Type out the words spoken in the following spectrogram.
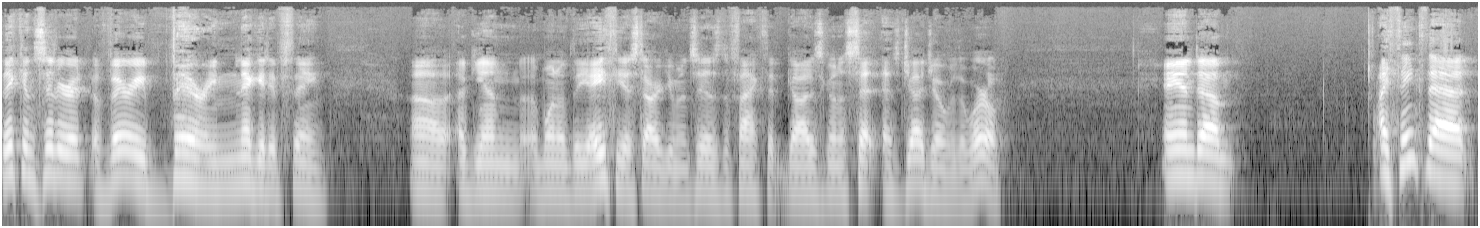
they consider it a very, very negative thing. Uh, again, one of the atheist arguments is the fact that God is going to sit as judge over the world. And um, I think that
